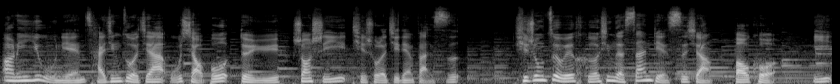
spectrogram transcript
二零一五年，财经作家吴晓波对于双十一提出了几点反思，其中最为核心的三点思想包括：一、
